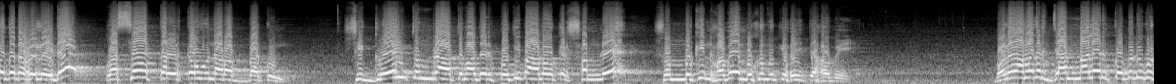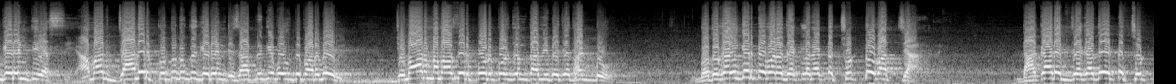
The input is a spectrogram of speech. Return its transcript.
কথাটা হলো এটা রাব্বাকুম। শীঘ্রই তোমরা তোমাদের প্রতিপালকের সামনে সম্মুখীন হবে, মুখোমুখি হইতে হবে। বলে আমাদের জানমালের কতটুকু গ্যারেন্টি আছে? আমার জানের কতটুকু গ্যারেন্টি আছে? আপনি কি বলতে পারবেন? জুমার নামাজের পর পর্যন্ত আমি বেঁচে থাকব। গতকালকের পেপারে দেখলাম একটা ছোট্ট বাচ্চা। ঢাকার এক জায়গাতে একটা ছোট্ট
